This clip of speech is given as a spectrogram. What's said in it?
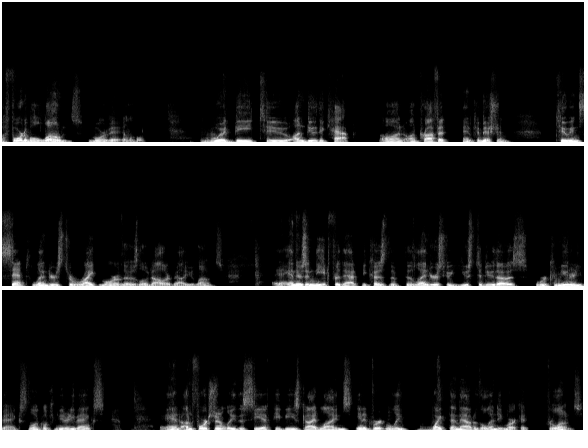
affordable loans more available would be to undo the cap on, on profit and commission to incent lenders to write more of those low dollar value loans. And there's a need for that because the, the lenders who used to do those were community banks, local community banks. And unfortunately, the CFPB's guidelines inadvertently wiped them out of the lending market for loans.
